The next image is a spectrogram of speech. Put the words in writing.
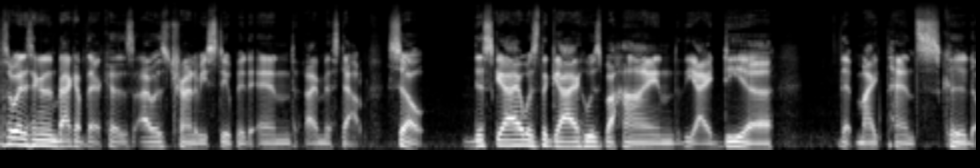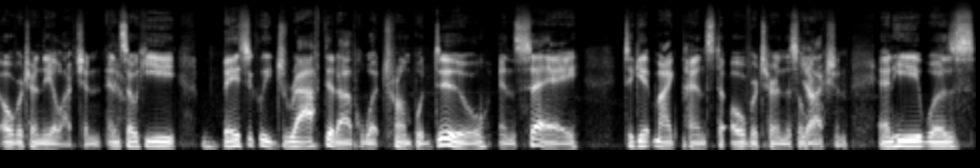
So wait a second and back up there because I was trying to be stupid and I missed out. So this guy was the guy who was behind the idea that Mike Pence could overturn the election. And so he basically drafted up what Trump would do and say to get Mike Pence to overturn this Yeah. election. And he was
